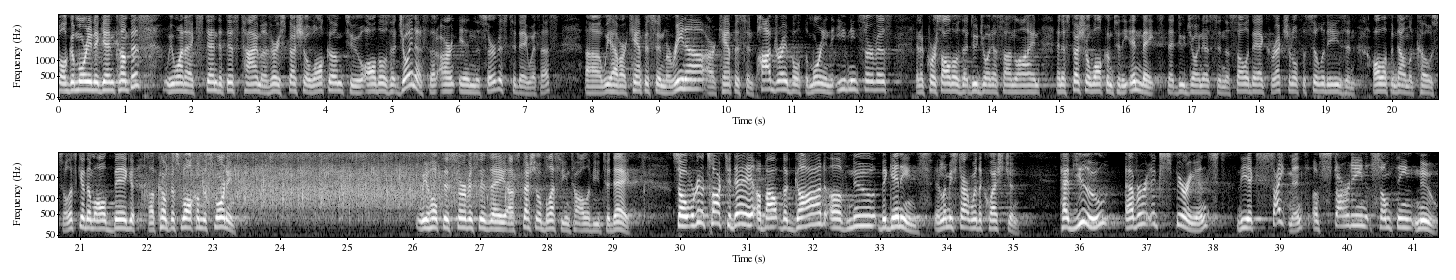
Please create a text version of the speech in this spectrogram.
Well, good morning again, Compass. We want to extend at this time a very special welcome to all those that join us that aren't in the service today with us. Uh, we have our campus in Marina, our campus in Padre, both the morning and the evening service, and of course, all those that do join us online. And a special welcome to the inmates that do join us in the Soledad Correctional Facilities and all up and down the coast. So let's give them all big uh, Compass welcome this morning. We hope this service is a, a special blessing to all of you today. So, we're going to talk today about the God of new beginnings. And let me start with a question Have you ever experienced the excitement of starting something new?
